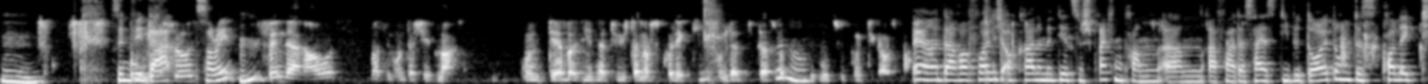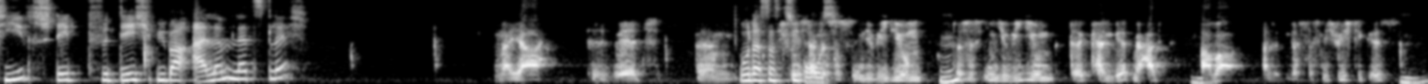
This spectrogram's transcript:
Mhm. Sind wir da? Sorry? Mhm. Finde heraus, was den Unterschied macht. Und der basiert natürlich dann aufs Kollektiv und das, das genau. was zukünftig ausmacht. Ja, darauf wollte ich auch gerade mit dir zu sprechen kommen, ähm, Rafa. Das heißt, die Bedeutung des Kollektivs steht für dich über allem letztlich? Naja, wird ähm, Oder ist das zu groß? Dass das Individuum, mhm. dass das Individuum äh, keinen Wert mehr hat, mhm. aber also, dass das nicht wichtig ist, mhm.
